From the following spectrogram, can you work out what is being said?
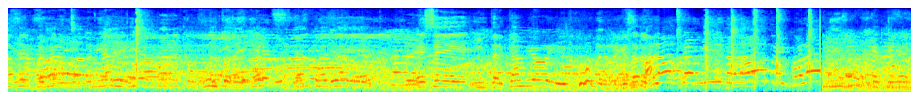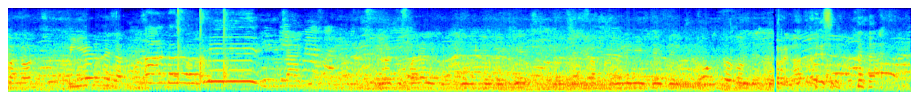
a ser primera oportunidad de 10 para el conjunto de Jets ese intercambio y uh, de regresar ¡A al la otra, amiga! ¡A la otra, Nicolás! mismo que tiene el balón, pierde la posición y la recupera el conjunto de Jets. Desde el punto donde otra vez.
